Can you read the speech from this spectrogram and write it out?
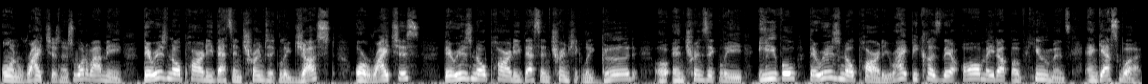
on righteousness. What do I mean? There is no party that's intrinsically just or righteous. There is no party that's intrinsically good or intrinsically evil. There is no party, right? Because they're all made up of humans. And guess what?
